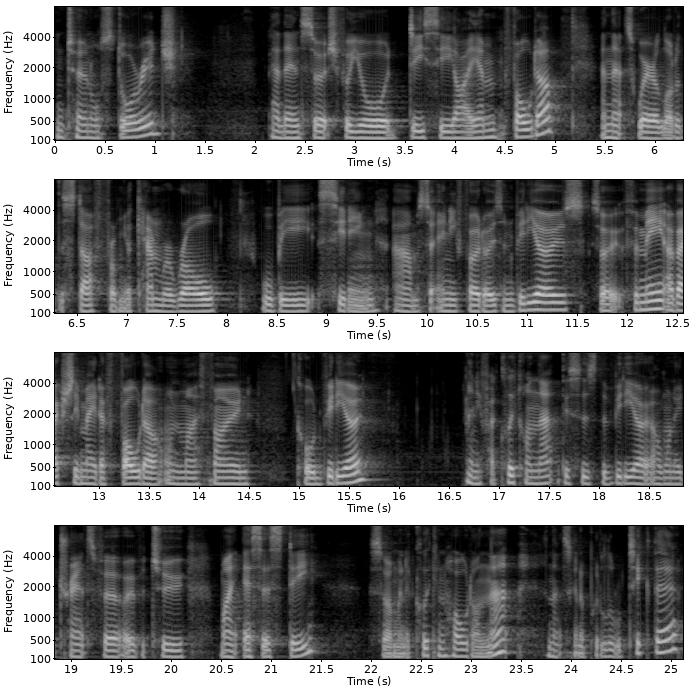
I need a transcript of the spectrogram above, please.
internal storage and then search for your DCIM folder. And that's where a lot of the stuff from your camera roll will be sitting. Um, so any photos and videos. So for me, I've actually made a folder on my phone called video. And if I click on that, this is the video I want to transfer over to my SSD. So I'm going to click and hold on that, and that's going to put a little tick there.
